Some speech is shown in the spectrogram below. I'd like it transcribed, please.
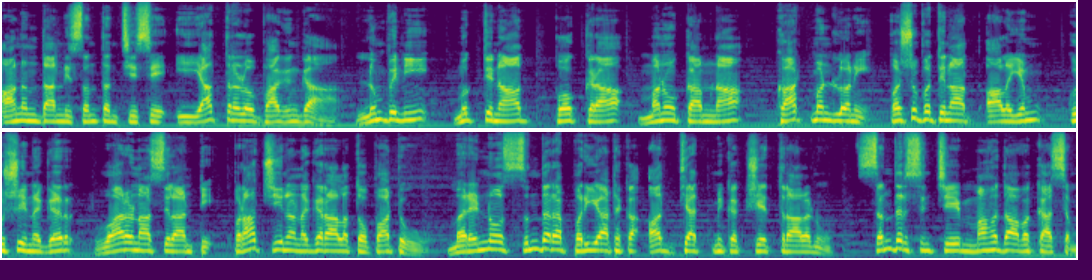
ఆనందాన్ని సొంతం చేసే ఈ యాత్రలో భాగంగా లుంబిని ముక్తినాథ్ పోక్రా మనోకామ్నా కాట్మండ్లోని పశుపతినాథ్ ఆలయం కుషినగర్ వారణాసి లాంటి ప్రాచీన నగరాలతో పాటు మరెన్నో సుందర పర్యాటక ఆధ్యాత్మిక క్షేత్రాలను సందర్శించే మహదావకాశం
